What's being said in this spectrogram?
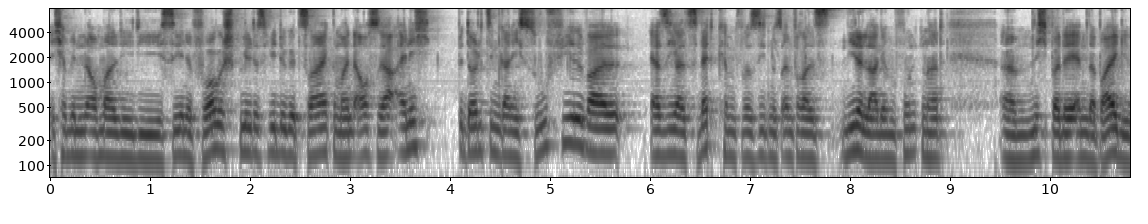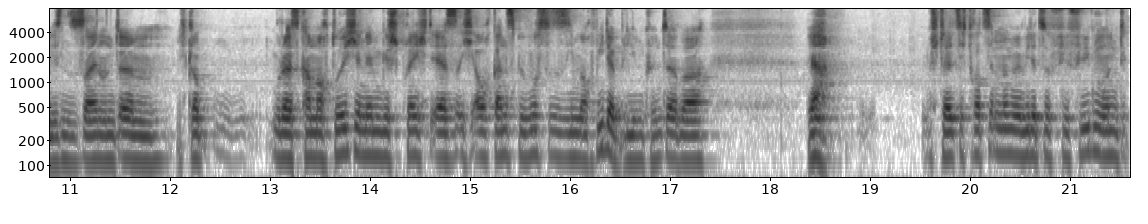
ich habe ihm auch mal die, die Szene vorgespielt, das Video gezeigt und meinte auch so, ja, eigentlich bedeutet ihm gar nicht so viel, weil er sich als Wettkämpfer sieht und es einfach als Niederlage empfunden hat, ähm, nicht bei der EM dabei gewesen zu sein. Und ähm, ich glaube, oder es kam auch durch in dem Gespräch, er ist sich auch ganz bewusst, dass es ihm auch wiederblieben könnte, aber ja, stellt sich trotzdem immer wieder zur Verfügung und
